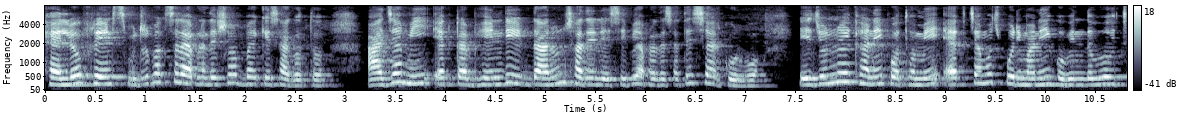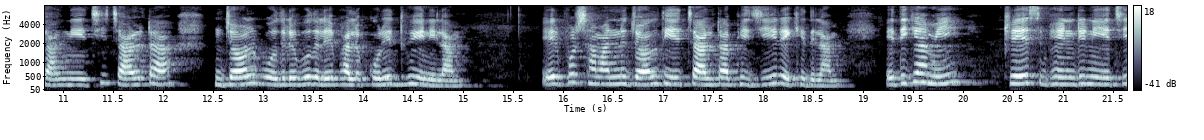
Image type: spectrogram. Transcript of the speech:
হ্যালো ফ্রেন্ডস মিঠুর পাকশালায় আপনাদের সবাইকে স্বাগত। আজ আমি একটা ভেন্ডির দারুণ স্বাদের রেসিপি আপনাদের সাথে শেয়ার করব। এই জন্য এখানে প্রথমে এক চামচ পরিমাণে গোবিন্দভোগ চাল নিয়েছি। চালটা জল বদলে বদলে ভালো করে ধুয়ে নিলাম। এরপর সামান্য জল দিয়ে চালটা ভিজিয়ে রেখে দিলাম। এদিকে আমি ফ্রেশ ভেন্ডি নিয়েছি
